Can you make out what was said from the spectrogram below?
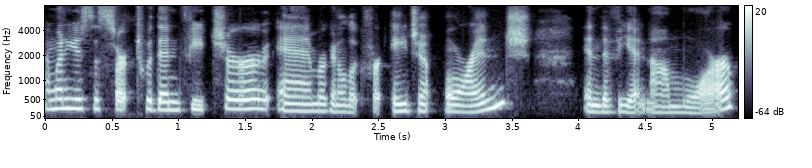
I'm going to use the search within feature and we're going to look for Agent Orange in the Vietnam War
